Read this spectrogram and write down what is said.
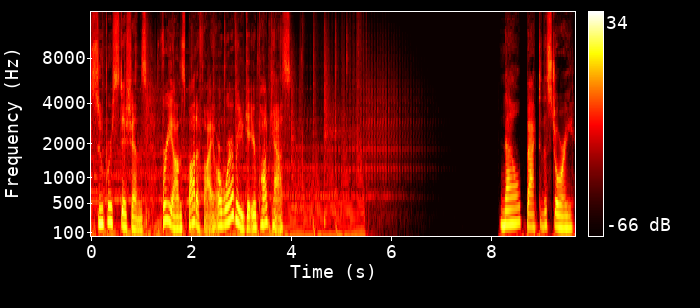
Superstitions, free on Spotify or wherever you get your podcasts. Now, back to the story.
